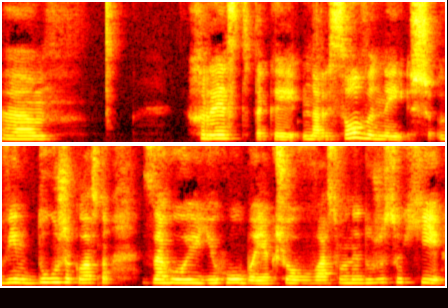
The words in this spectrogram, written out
Е, Хрест такий нарисований, він дуже класно загоює губи, якщо у вас вони дуже сухі.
